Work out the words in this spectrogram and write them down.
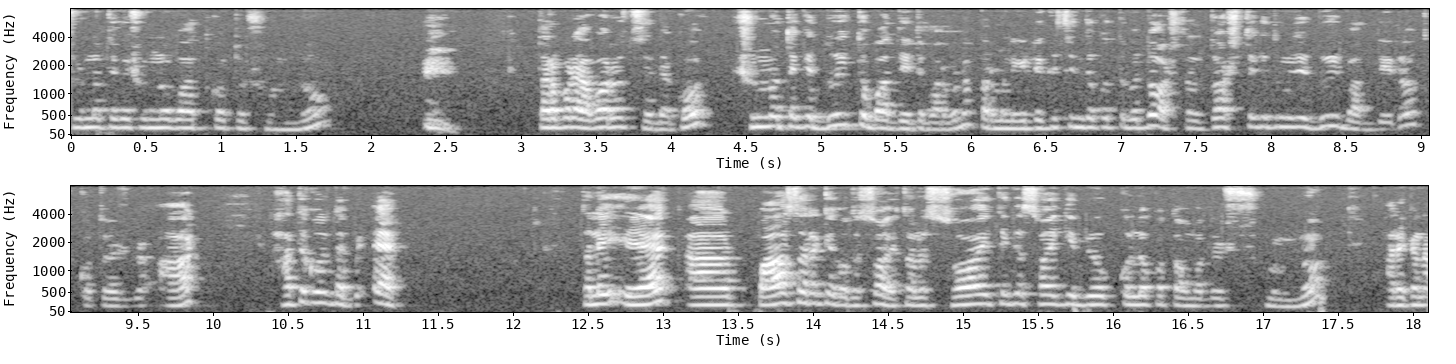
শূন্য থেকে শূন্য বাদ কত? শূন্য। তারপরে আবার হচ্ছে, দেখো, শূন্য থেকে দুই তো বাদ দিতে পারবে না, তার মানে এটাকে চিন্তা করতে হবে দশ, তাহলে দশ থেকে তুমি যদি দুই বাদ দিয়ে দাও, কত আসবে? আট। হাতে কত থাকবে? এক। তাহলে এক আর পাঁচ আর একে কত? ছয়। তাহলে ছয় থেকে ছয়কে বিয়োগ করলে কত? আমাদের শূন্য। আর এখানে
